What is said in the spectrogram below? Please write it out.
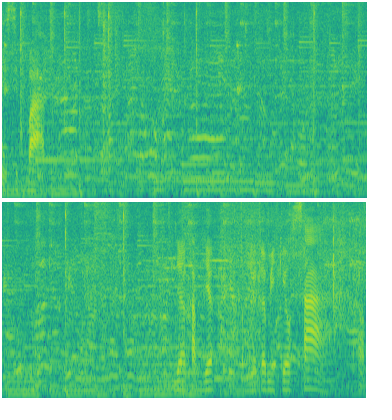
40 บาท เยอะครับเยอะตรงนี้ก็มีเกี๊ยวซ่าครับ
